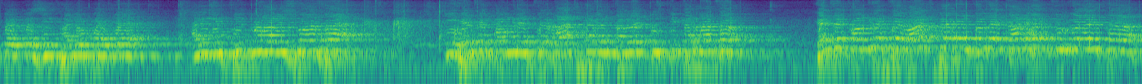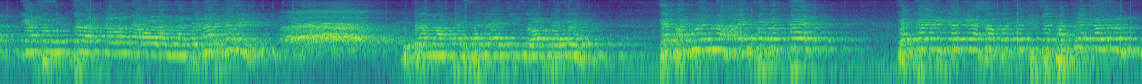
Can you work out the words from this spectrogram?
चौकशी झाली पाहिजे. आणि निश्चित मला विश्वास आहे की हे जे काँग्रेसचं राजकारण चाललंय तुष्टीकरणाचं हे जे काँग्रेसचं राजकारण चाललंय गाढवात चुरगळायचं याचं उत्तर आपल्याला द्यावं लागणार. देणार का नाही? मित्रांनो आपल्या सगळ्याची जबाबदारी आहे हे फतव्यांना हरायचं बघतायत हे त्या ठिकाणी अशा पद्धतीचे फतवे करून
